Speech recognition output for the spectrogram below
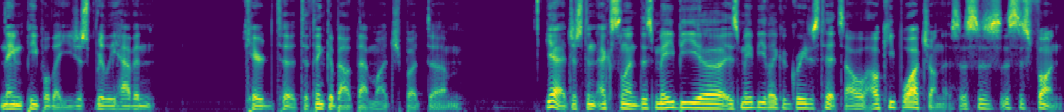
named people that you just really haven't cared to, to think about that much. But um, yeah, just an excellent. This may be uh, is maybe like a greatest hits. I'll I'll keep watch on this. This is this is fun.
